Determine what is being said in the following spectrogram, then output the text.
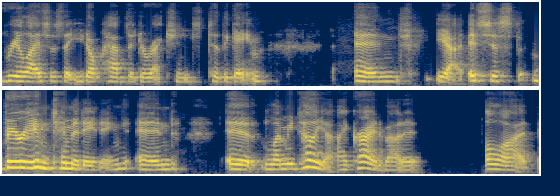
realizes that you don't have the directions to the game. And yeah, it's just very intimidating. And it, let me tell you, I cried about it a lot.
